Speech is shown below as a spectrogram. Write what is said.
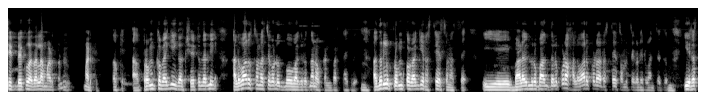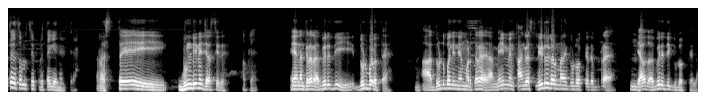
ಸೀಟ್ ಬೇಕು ಅದೆಲ್ಲ ಮಾಡ್ಕೊಂಡು ಮಾಡ್ತೀವಿ. ಓಕೆ ಪ್ರಮುಖವಾಗಿ ಈಗ ಕ್ಷೇತ್ರದಲ್ಲಿ ಹಲವಾರು ಸಮಸ್ಯೆಗಳು ಉದ್ಭವವಾಗಿರೋದನ್ನ ನಾವು ಕಂಡು ಬರ್ತಾ ಇದ್ವಿ. ಅದರಲ್ಲೂ ಪ್ರಮುಖವಾಗಿ ರಸ್ತೆಯ ಸಮಸ್ಯೆ. ಈ ಬಾಳೆಂದ್ರ ಭಾಗದಲ್ಲೂ ಕೂಡ ಹಲವಾರು ಕೂಡ ರಸ್ತೆಯ ಸಮಸ್ಯೆಗಳಿರುವಂತದ್ದು ಹ್ಮ್. ಈ ರಸ್ತೆಯ ಸಮಸ್ಯೆ ಕುರಿತಾಗಿ ಏನ್ ಹೇಳ್ತೀರಾ? ರಸ್ತೆ ಗುಂಡಿನೇ ಜಾಸ್ತಿ ಇದೆ. ಏನಂತ ಹೇಳಿದ್ರೆ ಅಭಿವೃದ್ಧಿ ದುಡ್ಡು ಬರುತ್ತೆ. ಆ ದುಡ್ಡು ಬಂದಿನ ಏನ್ ಮಾಡ್ತಾರೆ ಆ ಮೇನ್ ಮೇನ್ ಕಾಂಗ್ರೆಸ್ ಲೀಡರ್ಗಳ ಮನೆಗೆ ದುಡ್ಡು ಹೋಗ್ತಾ ಇದೆ ಬಿಟ್ರೆ ಯಾವ್ದು ಅಭಿವೃದ್ಧಿಗೆ ದುಡ್ಡು ಹೋಗ್ತಾ ಇಲ್ಲ.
